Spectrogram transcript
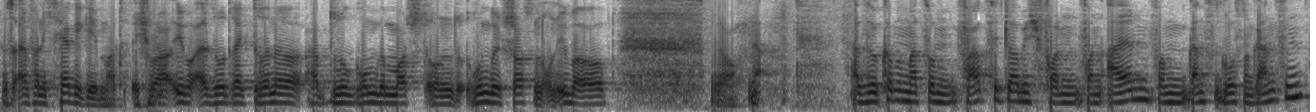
es einfach nicht hergegeben hat. Ich war überall so direkt drinne, habe so rumgemoscht und rumgeschossen und überhaupt. Ja, Ja. Also kommen wir mal zum Fazit, glaube ich, von, von allem, vom ganzen Großen und Ganzen.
